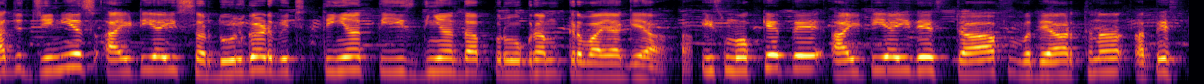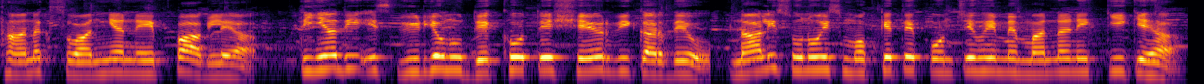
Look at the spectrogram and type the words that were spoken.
ਅੱਜ genius ITI Sardulgarh ਵਿੱਚ ਤੀਆਂ ਤੀਜ ਦੀਆਂ ਦਾ ਪ੍ਰੋਗਰਾਮ ਕਰਵਾਇਆ ਗਿਆ। ਇਸ ਮੌਕੇ ਤੇ ਆਈਟੀਆਈ ਦੇ ਸਟਾਫ, ਵਿਦਿਆਰਥਣਾਂ ਅਤੇ ਸਥਾਨਕ ਸਵਾਨੀਆਂ ਨੇ ਭਾਗ ਲਿਆ। ਤੀਆਂ ਦੀ ਇਸ ਵੀਡੀਓ ਨੂੰ ਦੇਖੋ ਤੇ ਸ਼ੇਅਰ ਵੀ ਕਰ ਦਿਓ। ਨਾਲ ਹੀ ਸੁਣੋ, ਇਸ ਮੌਕੇ ਤੇ ਪਹੁੰਚੇ ਹੋਏ ਮਹਿਮਾਨਾਂ ਨੇ ਕੀ ਕਿਹਾ।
